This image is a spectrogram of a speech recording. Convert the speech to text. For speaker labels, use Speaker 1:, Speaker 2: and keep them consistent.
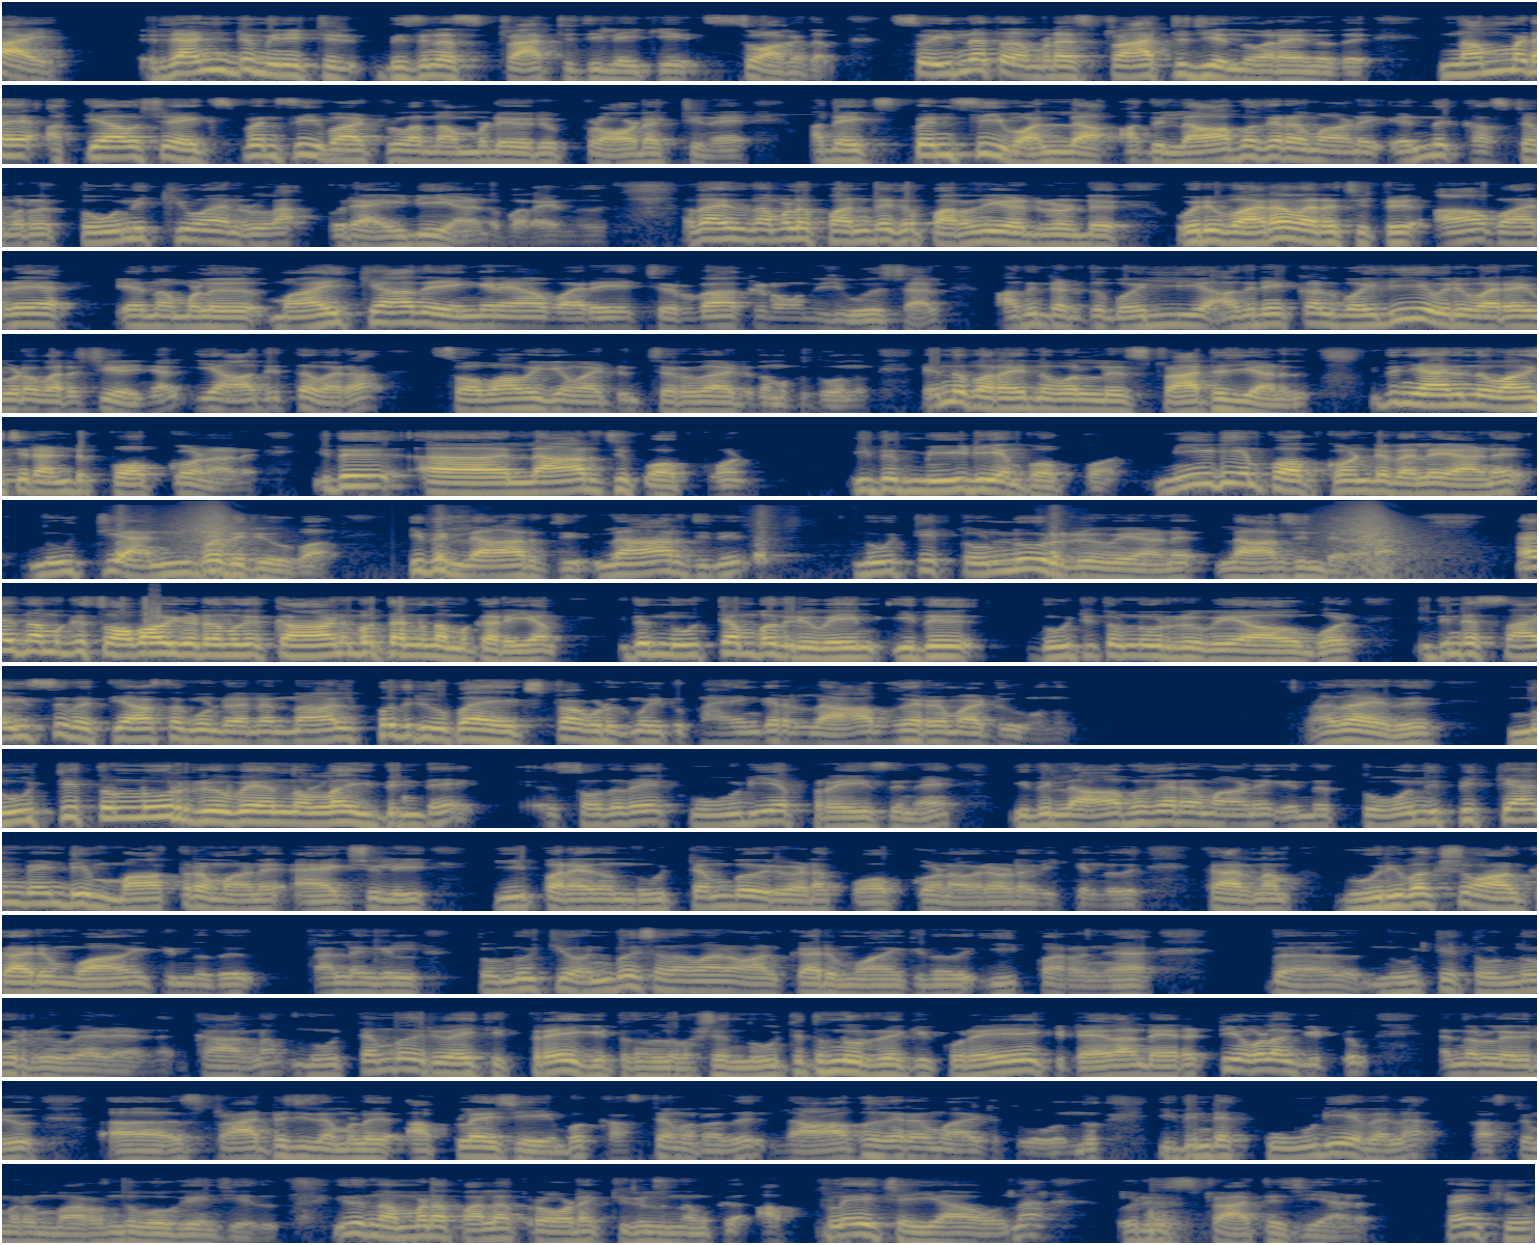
Speaker 1: Hi രണ്ട് minute business സ്ട്രാറ്റജിയിലേക്ക് സ്വാഗതം. So ഇന്നത്തെ നമ്മുടെ സ്ട്രാറ്റജി എന്ന് പറയുന്നത് നമ്മുടെ അത്യാവശ്യം എക്സ്പെൻസീവ് ആയിട്ടുള്ള നമ്മുടെ ഒരു പ്രോഡക്റ്റിനെ അത് എക്സ്പെൻസീവ് അല്ല അത് ലാഭകരമാണ് എന്ന് കസ്റ്റമറിന് തോന്നിക്കുവാനുള്ള ഒരു ഐഡിയ ആണ് പറയുന്നത്. അതായത് നമ്മൾ പണ്ടൊക്കെ പറഞ്ഞു കേട്ടിട്ടുണ്ട് ഒരു വര വരച്ചിട്ട് ആ വരയെ നമ്മൾ മായ്ക്കാതെ എങ്ങനെ ആ വരയെ ചെറുതാക്കണമെന്ന് ചോദിച്ചാൽ അതിന്റെ അടുത്ത് വലിയ അതിനേക്കാൾ വലിയ ഒരു വര കൂടെ വരച്ചു കഴിഞ്ഞാൽ ഈ ആദ്യത്തെ വര സ്വാഭാവികമായിട്ടും ചെറുതായിട്ട് നമുക്ക് തോന്നും. എന്ന് പറയുന്ന പോലുള്ള ഒരു സ്ട്രാറ്റജിയാണിത്. ഇത് ഞാനിന്ന് വാങ്ങിച്ച രണ്ട് പോപ്കോൺ ആണ് ഇത് ലാർജ് പോപ്കോൺ ഇത് മീഡിയം പോപ്കോൺ. മീഡിയം പോപ്കോണിന്റെ വിലയാണ് നൂറ്റി അൻപത് രൂപ. ഇത് ലാർജ് ലാർജിന് നൂറ്റി തൊണ്ണൂറ് രൂപയാണ് ലാർജിന്റെ വില. അതായത് നമുക്ക് സ്വാഭാവികമായിട്ട് നമുക്ക് കാണുമ്പോൾ തന്നെ നമുക്കറിയാം. ഇത് നൂറ്റമ്പത് രൂപയും ഇത് നൂറ്റി തൊണ്ണൂറ് രൂപയാവുമ്പോൾ ഇതിന്റെ സൈസ് വ്യത്യാസം കൊണ്ട് തന്നെ നാൽപ്പത് രൂപ എക്സ്ട്രാ കൊടുക്കുമ്പോൾ ഇത് ഭയങ്കര ലാഭകരമായിട്ട് തോന്നും. അതായത് നൂറ്റി തൊണ്ണൂറ് രൂപ എന്നുള്ള ഇതിന്റെ സ്വതവേ കൂടിയ പ്രൈസിനെ ഇത് ലാഭകരമാണ് എന്ന് തോന്നിപ്പിക്കാൻ വേണ്ടി മാത്രമാണ് ആക്ച്വലി ഈ പറയുന്ന നൂറ്റമ്പത് രൂപയുടെ പോപ്കോൺ അവരവിടെ വിൽക്കുന്നത്. കാരണം ഭൂരിപക്ഷം ആൾക്കാരും വാങ്ങിക്കുന്നത് അല്ലെങ്കിൽ തൊണ്ണൂറ്റി ഒൻപത് ശതമാനം ആൾക്കാരും വാങ്ങിക്കുന്നത് ഈ പറഞ്ഞ നൂറ്റി തൊണ്ണൂറ് രൂപയുടെയാണ്. കാരണം നൂറ്റമ്പത് രൂപയ്ക്ക് ഇത്രയേ കിട്ടുന്നുള്ളൂ. പക്ഷേ നൂറ്റി തൊണ്ണൂറ് രൂപയ്ക്ക് കുറേ കിട്ടും. ഏതാണ്ട് ഇരട്ടിയോളം കിട്ടും എന്നുള്ള ഒരു സ്ട്രാറ്റജി നമ്മൾ അപ്ലൈ ചെയ്യുമ്പോൾ കസ്റ്റമർ അത് ലാഭകരമായിട്ട് തോന്നുന്നു. ഇതിന്റെ കൂടിയ വില കസ്റ്റമർ മറന്നു പോവുകയും ചെയ്തു. ഇത് നമ്മുടെ പല പ്രോഡക്റ്റുകളിലും നമുക്ക് അപ്ലൈ ചെയ്യാവുന്ന ഒരു സ്ട്രാറ്റജിയാണ് താങ്ക്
